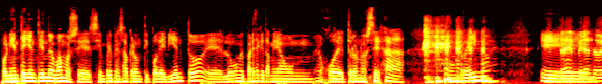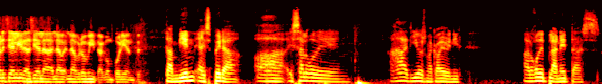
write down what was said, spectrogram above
Poniente yo entiendo, vamos, eh, siempre he pensado que era un tipo de viento, eh, luego me parece que también era un, en Juego de Tronos era un reino. Eh, Estaba esperando a ver si alguien hacía la, la- la bromita con Poniente. También, eh, espera, ah, es algo de... Ah, Dios, me acaba de venir. Algo de planetas.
